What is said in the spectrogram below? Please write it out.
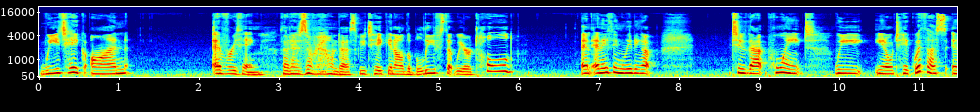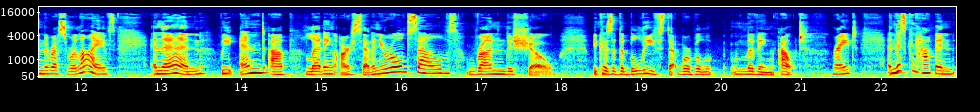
we take on everything that is around us. We take in all the beliefs that we are told and anything leading up to that point we you know take with us in the rest of our lives and then we end up letting our 7-year-old selves run the show because of the beliefs that we're living out right and this can happen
